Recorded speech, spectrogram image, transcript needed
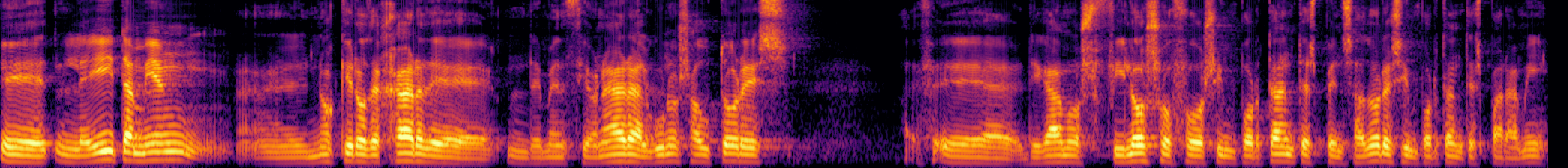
Eh, leí también, eh, no quiero dejar de, mencionar algunos autores, digamos, filósofos importantes, pensadores importantes para mí.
